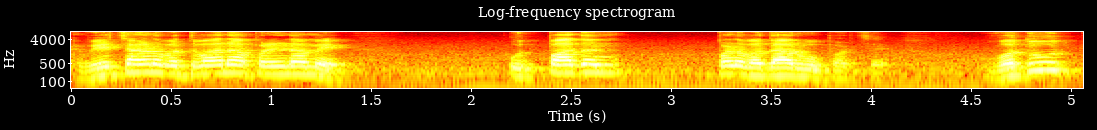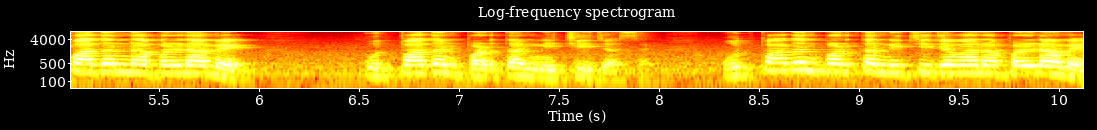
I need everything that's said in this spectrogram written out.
વેચાણ વધવાના પરિણામે ઉત્પાદન પણ વધારવું પડશે. વધુ ઉત્પાદનના પરિણામે ઉત્પાદન પડતર નીચી જશે. ઉત્પાદન પડતર નીચી જવાના પરિણામે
